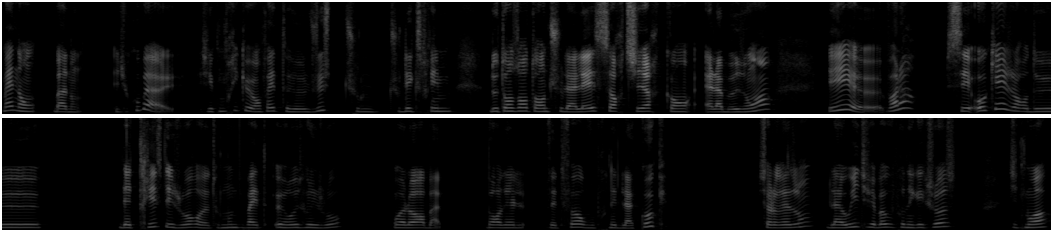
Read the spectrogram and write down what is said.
Mais non. Bah non. Et du coup, bah, j'ai compris que, en fait, euh, juste, tu, tu l'exprimes de temps en temps, tu la laisses sortir quand elle a besoin. Et euh, voilà. C'est ok, genre, de d'être triste des jours. euh, tout le monde peut pas être heureux tous les jours. Ou alors, bah, bordel, vous êtes fort, vous prenez de la coke. Seule raison De la weed, je sais pas, vous prenez quelque chose? Dites-moi.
